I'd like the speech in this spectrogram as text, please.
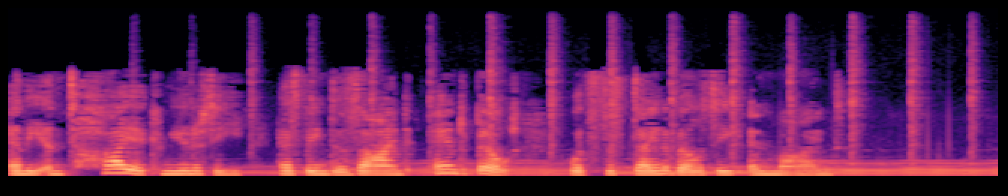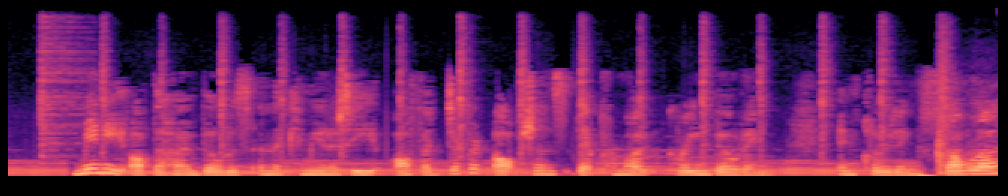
and the entire community has been designed and built with sustainability in mind. Many of the home builders in the community offer different options that promote green building, including solar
